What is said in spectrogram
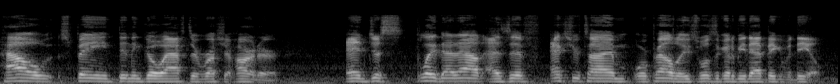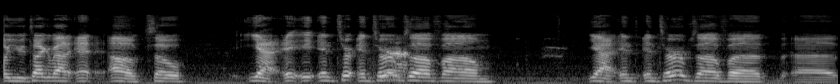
how Spain didn't go after Russia harder and just played that out as if extra time or penalties wasn't going to be that big of a deal. Oh, you talk about it. Oh, so yeah, in ter- in terms Yeah. of um, yeah, in in terms of uh, uh,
